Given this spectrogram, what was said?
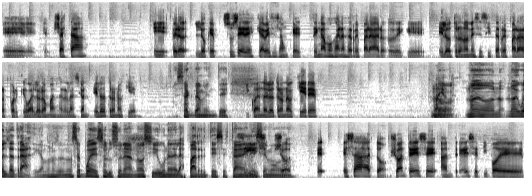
eh, ya está. pero lo que sucede es que a veces, aunque tengamos ganas de reparar o de que el otro no necesite reparar porque valoro más la relación, el otro no quiere. Exactamente. Y cuando el otro no quiere, no, no, no, hay vuelta atrás, digamos, no, se puede solucionar, ¿no? Si una de las partes está en ese modo. Eh, exacto. Yo ante ese, ante ese tipo de,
